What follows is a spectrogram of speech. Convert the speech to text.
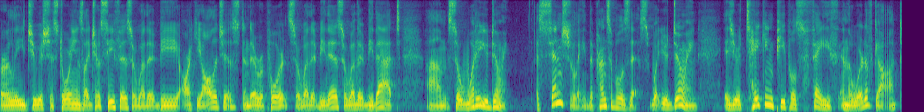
early Jewish historians like Josephus, or whether it be archaeologists and their reports, or whether it be this, or whether it be that. Um, so, what are you doing? Essentially, the principle is this what you're doing is you're taking people's faith in the Word of God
